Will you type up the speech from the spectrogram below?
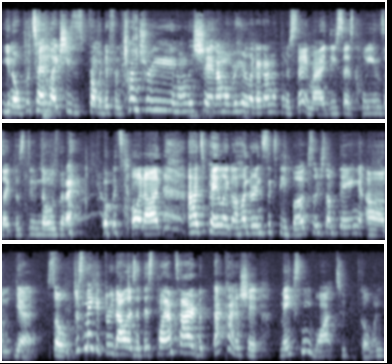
you know, pretend like she's from a different country and all this shit. And I'm over here like I got nothing to say. My ID says Queens. Like this dude knows that I what's going on. I had to pay like 160 bucks or something. Um, yeah. So just make it three dollars at this point. I'm tired, but that kind of shit makes me want to go and,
